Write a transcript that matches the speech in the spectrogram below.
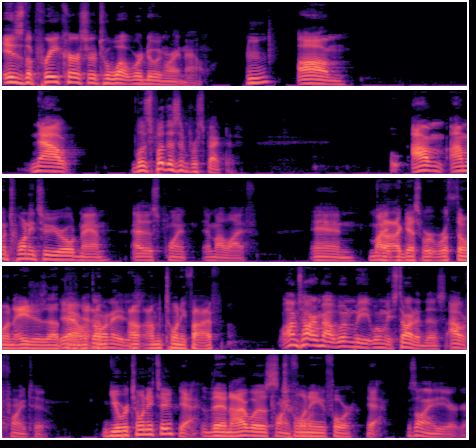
is the precursor to what we're doing right now. Mhm. Um now let's put this in perspective. I'm I'm a 22 year old man at this point in my life, and my Uh, I guess we're we're throwing ages out Yeah, there. we're throwing I'm, ages. I'm- I'm 25. I'm talking about when we when we started this. I was 22. You were 22. Yeah, Then I was 24. 24. yeah. It's only a year ago.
